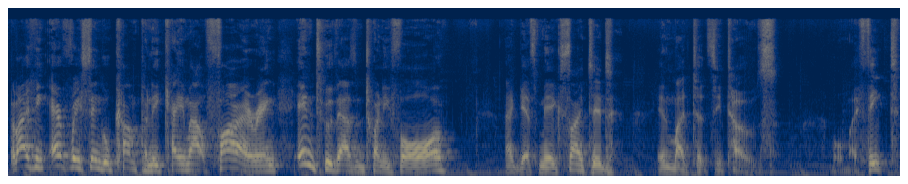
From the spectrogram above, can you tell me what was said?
But I think every single company came out firing in 2024. That gets me excited in my Tootsie Toes. Or my feet.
